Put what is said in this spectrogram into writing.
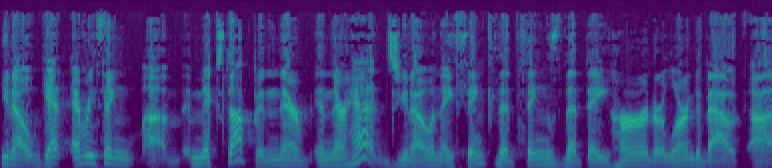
you know, get everything uh, mixed up in their in their heads, you know, and they think that things that they heard or learned about, uh,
